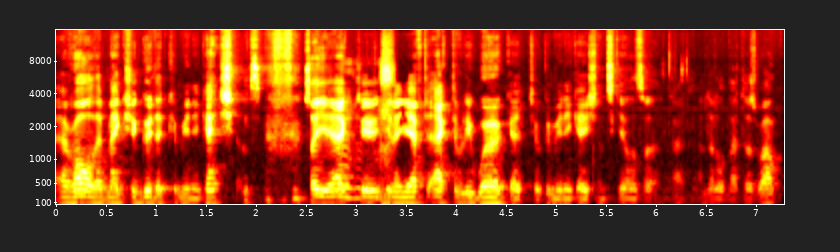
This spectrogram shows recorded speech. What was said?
a role that makes you good at communications. so you have to, you Mm-hmm. know, you have to actively work at your communication skills a, a, a little bit as well.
